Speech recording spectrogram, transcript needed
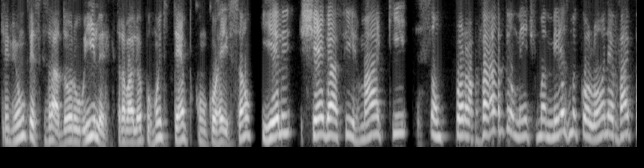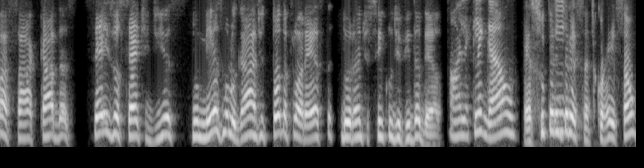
teve um pesquisador, o Wheeler, que trabalhou por muito tempo com correição, e ele chega a afirmar que são provavelmente uma mesma colônia vai passar a cada seis ou sete dias no mesmo lugar de toda a floresta durante o ciclo de vida dela. Olha que legal. É super interessante. Correição é um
